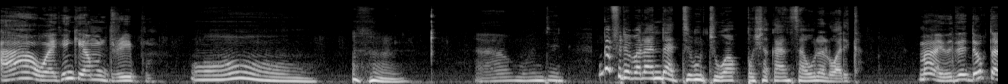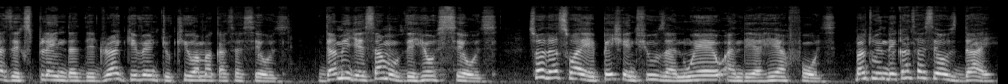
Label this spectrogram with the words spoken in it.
awo i think yam drip. Oh. ah, mwandini. Ngafile balanda ati muti wakuposha kansa ula lwalika mayo the doctors explained that the drug given to cure my cancer cells damages some of the health cells. So that's why a patient feels unwell and their hair falls. But when the cancer cells die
